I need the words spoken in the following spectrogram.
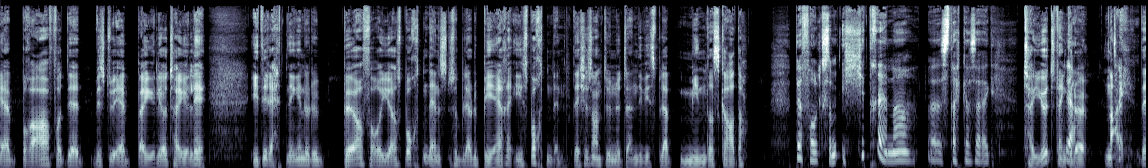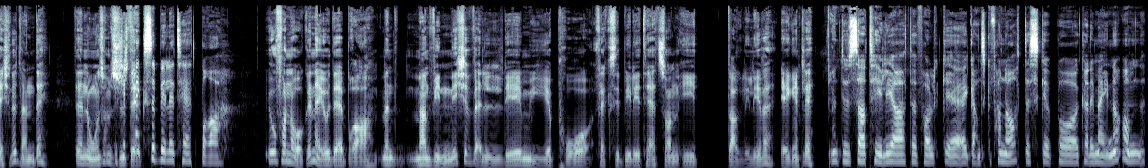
er bra for det hvis du er bøyelig og tøyelig i de retningene du bør for å gjøre sporten din, så blir du bedre i sporten din. Det er ikke sånn at du nødvendigvis blir mindre skada. Bør folk som ikke trener, eh, strekke seg? Tøye ut, tenker Ja. du? Nei, det er ikke nødvendig. Det er noen som Ikke syns det fleksibilitet bra? Jo, for noen er jo det bra, men man vinner ikke veldig mye på fleksibilitet sånn i dagliglivet, egentlig. Du sa tidligere at folk er ganske fanatiske på hva de mener om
